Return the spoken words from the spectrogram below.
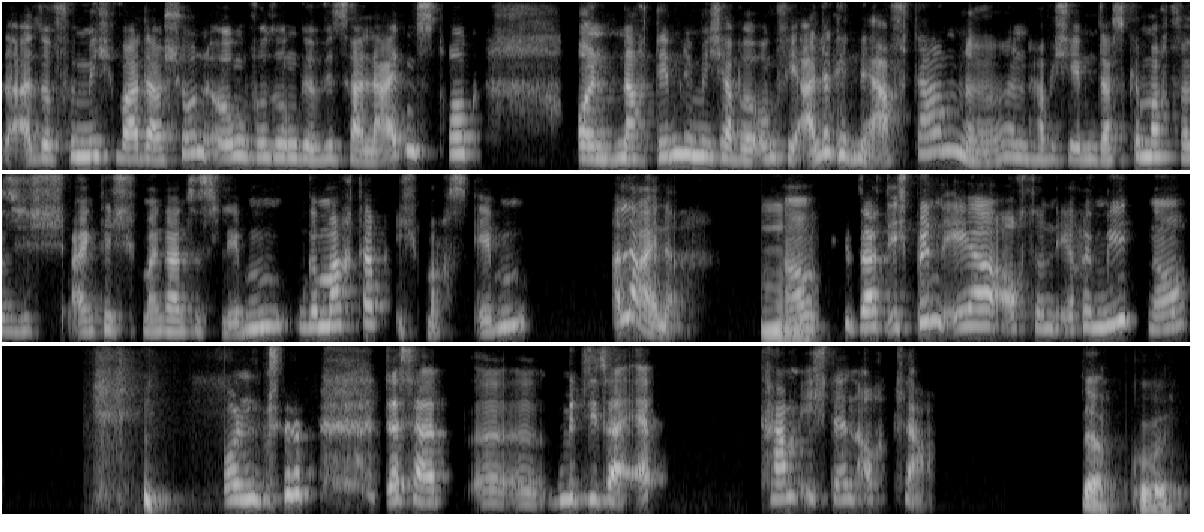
Da- Also für mich war da schon irgendwo so ein gewisser Leidensdruck. Und nachdem die mich aber irgendwie alle genervt haben, ne, dann habe ich eben das gemacht, was ich eigentlich mein ganzes Leben gemacht habe. Ich mache es eben alleine. Mhm. Ja, wie gesagt, ich bin eher auch so ein Eremit, ne? Und deshalb äh, mit dieser App kam ich dann auch klar. Ja, cool.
